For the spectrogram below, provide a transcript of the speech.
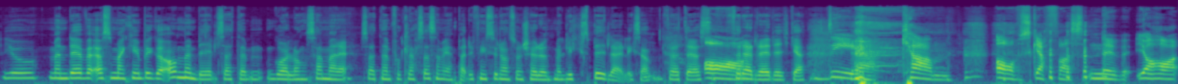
Jo, men det är väl, alltså man kan ju bygga om en bil så att den går långsammare, så att den får klassas som epa. Det finns ju de som kör runt med lyxbilar liksom, för att deras Ah. föräldrar är rika. Det kan avskaffas nu. Jag har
